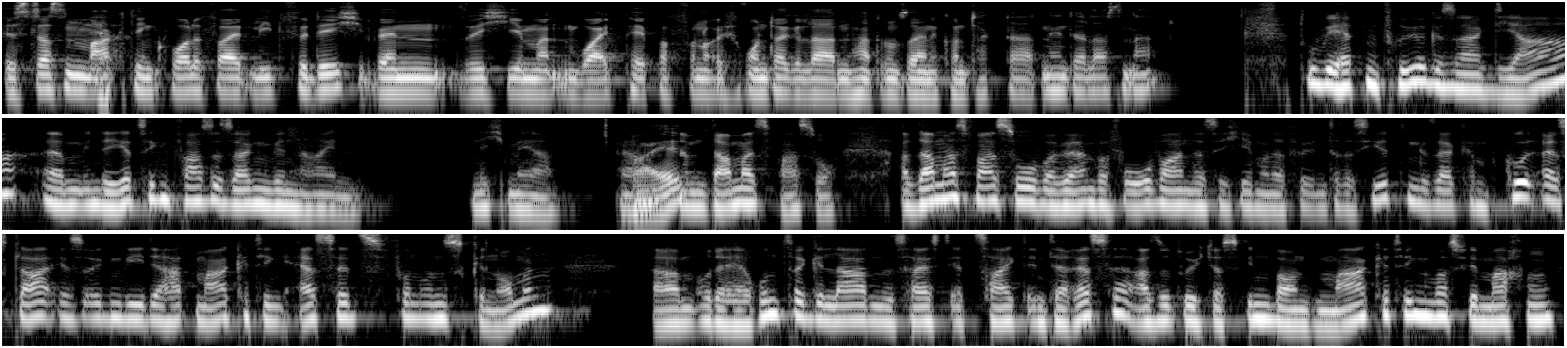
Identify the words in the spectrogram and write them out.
Ist das ein Marketing Qualified Lead für dich, wenn sich jemand ein White Paper von euch runtergeladen hat und seine Kontaktdaten hinterlassen hat? Du, wir hätten früher gesagt ja, ähm, in der jetzigen Phase sagen wir nein, nicht mehr. Ja, weil? Ähm, damals war es so. Also damals war es so, weil wir einfach froh waren, dass sich jemand dafür interessiert und gesagt haben, cool, alles klar, ist irgendwie, der hat Marketing Assets von uns genommen ähm, oder heruntergeladen. Das heißt, er zeigt Interesse. Also durch das Inbound Marketing, was wir machen,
